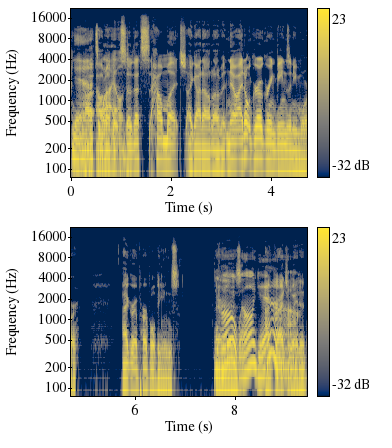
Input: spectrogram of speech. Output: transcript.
Yeah, that's out wild. of it. So that's how much I got out of it. Now I don't grow green beans anymore. I grow purple beans. There oh is. well, yeah. I've graduated,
